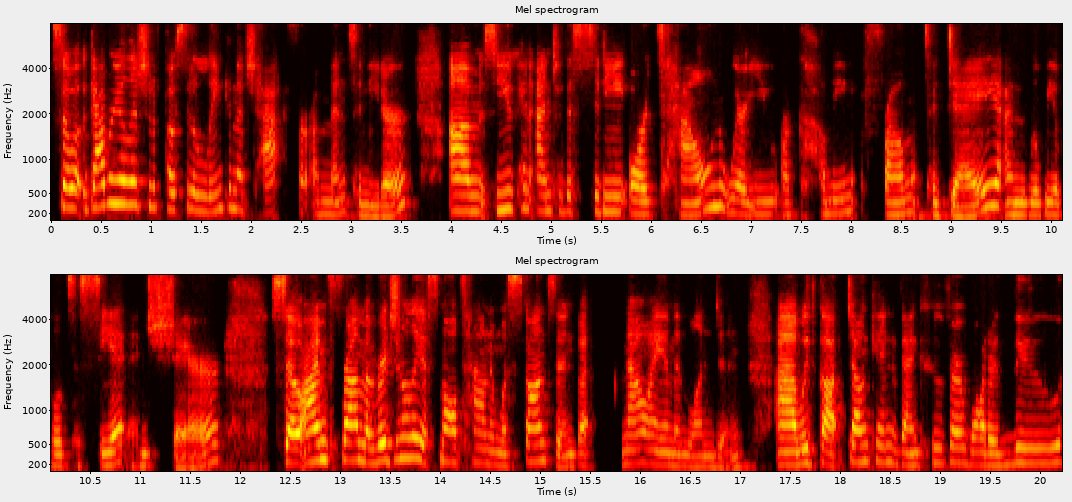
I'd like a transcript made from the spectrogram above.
So Gabriella should have posted a link in the chat for a Mentimeter. Um, so you can enter the city or town where you are coming from today and we'll be able to see it and share. So I'm from originally a small town in Wisconsin, but now I am in London. Uh, we've got Duncan, Vancouver, Waterloo.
